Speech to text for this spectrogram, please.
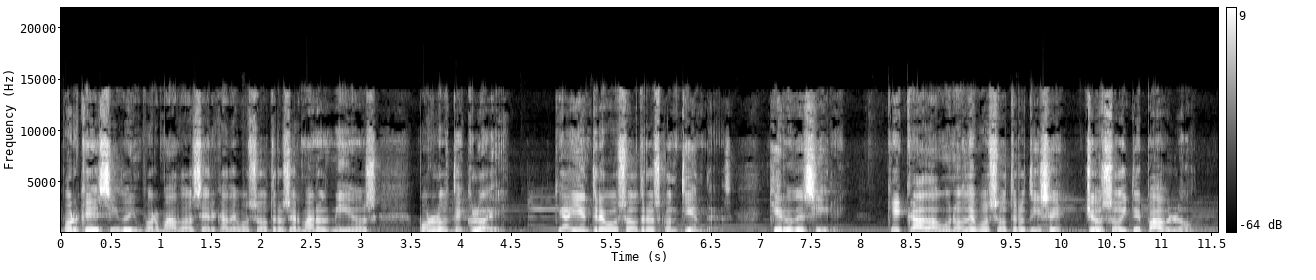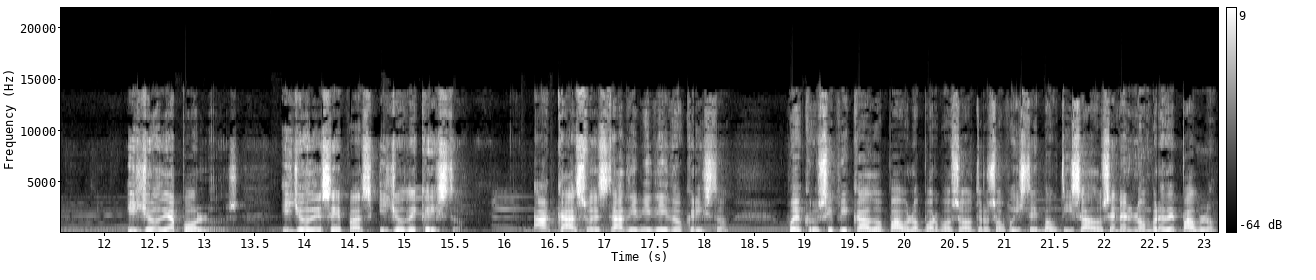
porque he sido informado acerca de vosotros, hermanos míos, por los de Chloe, que hay entre vosotros contiendas. Quiero decir que cada uno de vosotros dice, yo soy de Pablo, y yo de Apolos, y yo de Cepas, y yo de Cristo. ¿Acaso está dividido Cristo? ¿Fue crucificado Pablo por vosotros o fuisteis bautizados en el nombre de Pablo?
